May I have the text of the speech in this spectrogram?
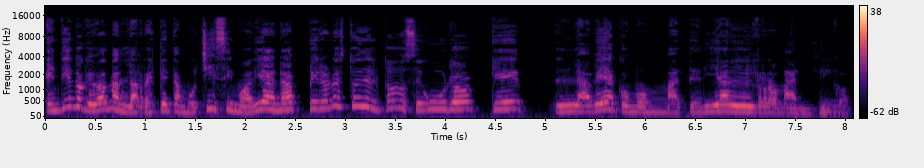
entiendo que Batman la respeta muchísimo a Diana, pero no estoy del todo seguro que la vea como material romántico.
